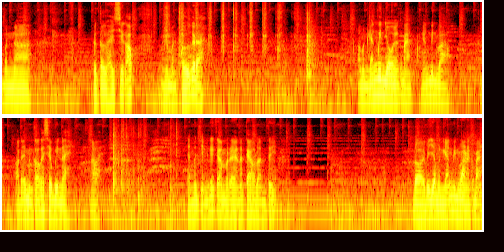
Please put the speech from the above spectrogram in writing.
mình từ từ hay siết ốc. Bây giờ mình thử cái đã. À, mình gắn pin vô nha các bạn. Gắn pin vào. Ở đây mình có cái siêu pin đây. Rồi. Để mình chỉnh cái camera nó cao lên tí. Rồi bây giờ mình gắn pin vào nè các bạn.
